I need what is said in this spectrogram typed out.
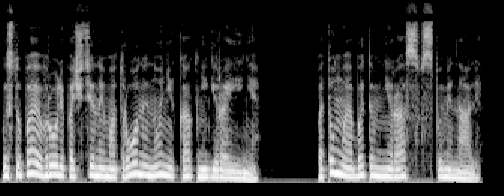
выступая в роли почтенной Матроны, но никак не героини. Потом мы об этом не раз вспоминали.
